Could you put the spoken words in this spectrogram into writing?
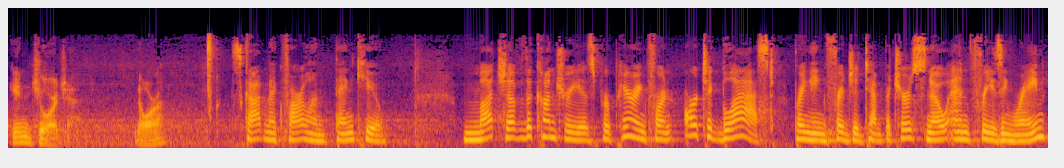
in Georgia. Norah? Scott MacFarlane, thank you. Much of the country is preparing for an Arctic blast, bringing frigid temperatures, snow, and freezing rain.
